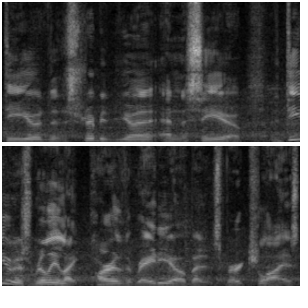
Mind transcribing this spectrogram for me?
DU, the distributed unit, and the CU. The DU is really like part of the radio, but it's virtualized.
